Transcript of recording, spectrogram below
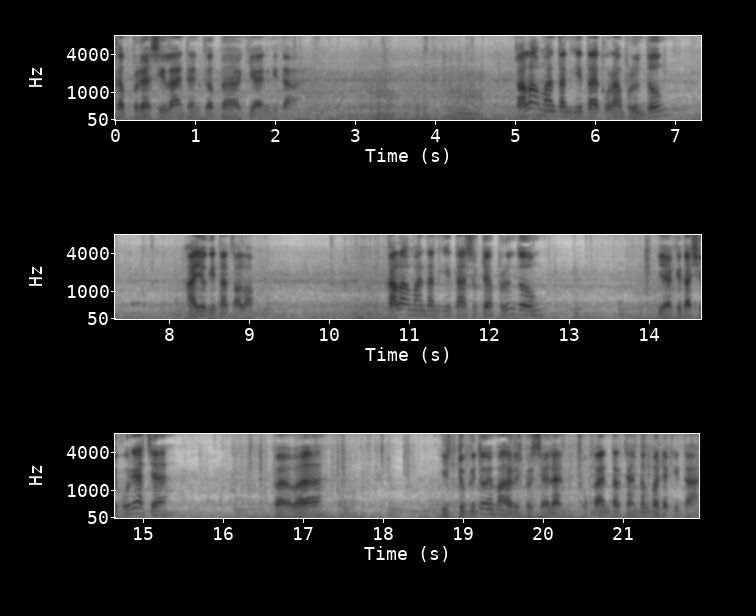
keberhasilan dan kebahagiaan kita. Kalau mantan kita kurang beruntung, ayo kita tolong. Kalau mantan kita sudah beruntung, ya kita syukuri aja bahwa hidup itu memang harus berjalan, bukan tergantung pada kita.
